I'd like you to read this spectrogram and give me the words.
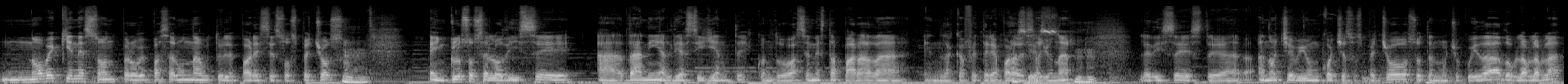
no ve quiénes son, pero ve pasar un auto y le parece sospechoso. E incluso se lo dice a Dani al día siguiente, cuando hacen esta parada en la cafetería para desayunar. Le dice, este, anoche vi un coche sospechoso, ten mucho cuidado, bla, bla, bla.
